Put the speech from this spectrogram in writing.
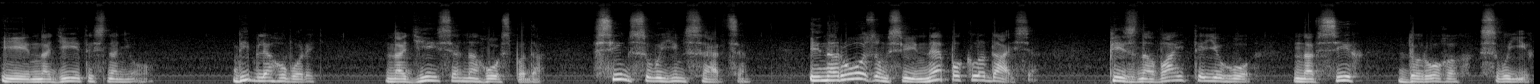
і надіятись на нього. Біблія говорить: надійся на Господа всім своїм серцем, і на розум свій не покладайся, пізнавайте Його на всіх дорогах своїх,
